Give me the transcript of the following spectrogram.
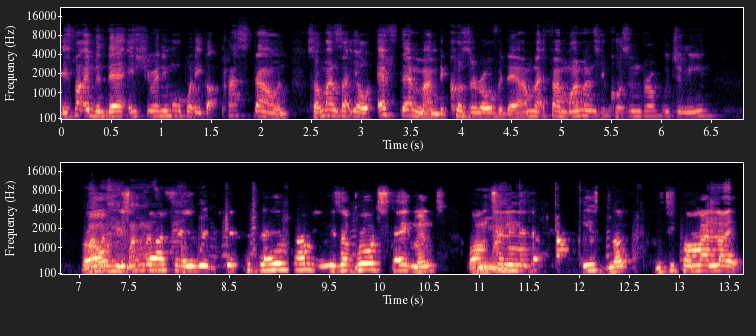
It's not even their issue anymore, but it got passed down. So man's like, yo, f them man because they're over there. I'm like, fam, my man's your cousin, bro. What do you mean? Bro, My it's what I say with with the blame a broad statement, but I'm Mhm. telling you that is blood. You see, a man like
